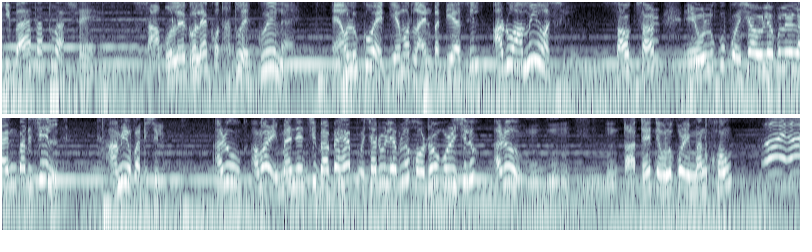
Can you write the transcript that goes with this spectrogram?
কিবা এটাতো আছে। চাবলৈ গ'লে কথাটো একোৱেই নাই। এওঁলোকো এ টি এমত লাইন পাতি আছিল আৰু আমিও আছিলোঁ। চাওক ছাৰ এওঁলোকো পইচা উলিয়াবলৈ লাইন পাতিছিল। আমিও পাতিছিলোঁ। আৰু আমাৰ ইমাৰ্জেঞ্চিৰ বাবেহে পইচাটো উলিয়াবলৈ খৰধৰ কৰিছিলোঁ। আৰু তাতে তেওঁলোকৰ ইমান খং। অ ঐ ঐ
